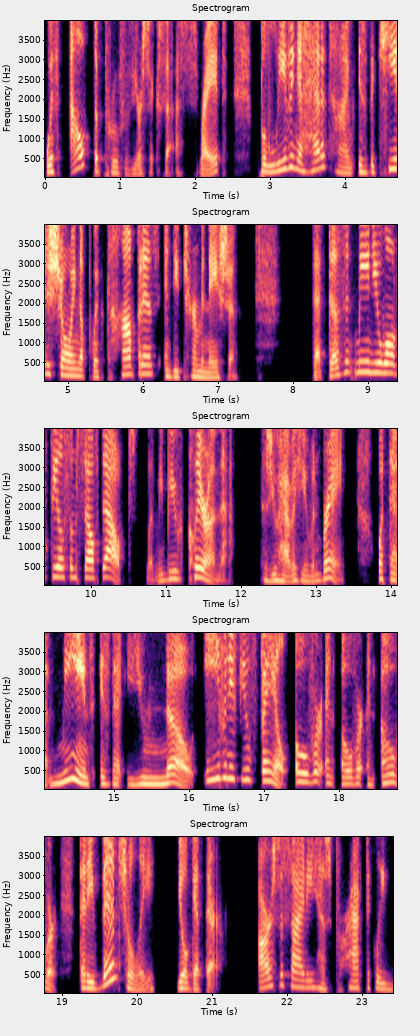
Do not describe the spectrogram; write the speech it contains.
without the proof of your success, right? Believing ahead of time is the key to showing up with confidence and determination. That doesn't mean you won't feel some self doubt. Let me be clear on that because you have a human brain. What that means is that you know, even if you fail over and over and over, that eventually you'll get there. Our society has practically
